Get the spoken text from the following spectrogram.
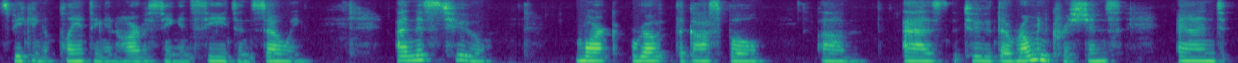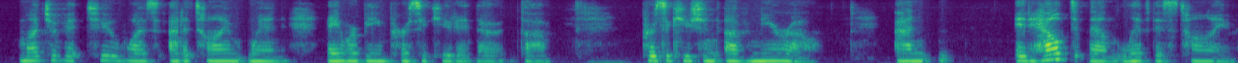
speaking of planting and harvesting and seeds and sowing. And this too, Mark wrote the gospel um, as to the Roman Christians, and much of it too was at a time when they were being persecuted, the, the persecution of Nero. And it helped them live this time.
